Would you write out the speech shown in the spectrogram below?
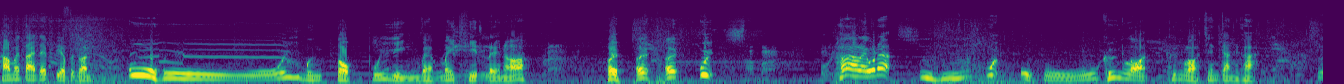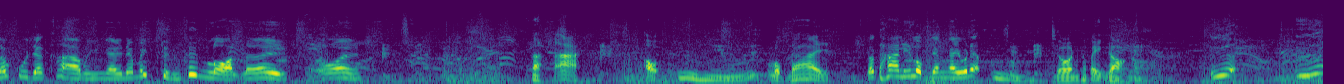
ทำให้ตายได้เปรียบไปก่อนโอู้หูยมึงตบผู้หญิงแบบไม่คิดเลยเนาะเฮ้ยเฮ้ยเฮ้ยอุ้ยท่าอะไรวะเนี่ยอือหืออุ้ยโอ้โหครึ่งหลอดครึ่งหลอดเช่นกันค่ะ แล้วกูจะฆ่ามึงยังไงเนี่ยไม่ถึงครึ่งหลอดเลยโอ้ย เอาอืหลบได้ แล้วท่านี้หลบยังไงวะเนี่ยอืมโดนเข้าไปอีกดอกหนึงเอื้อเอื้อ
